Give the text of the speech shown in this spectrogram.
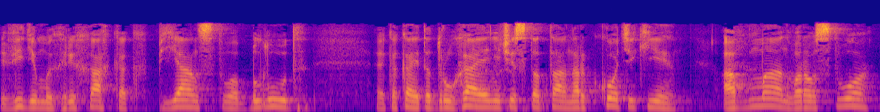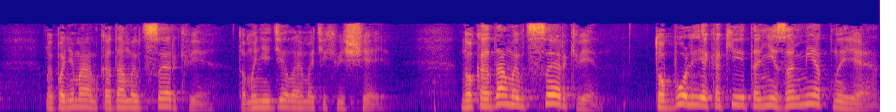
видимых грехах, как пьянство, блуд, э, какая-то другая нечистота, наркотики, обман, воровство. Мы понимаем, когда мы в церкви, то мы не делаем этих вещей. Но когда мы в церкви, то более какие-то незаметные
